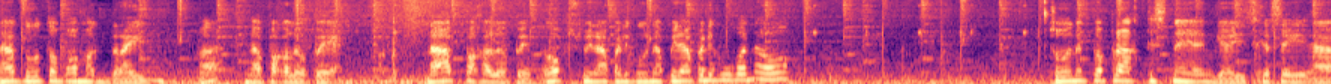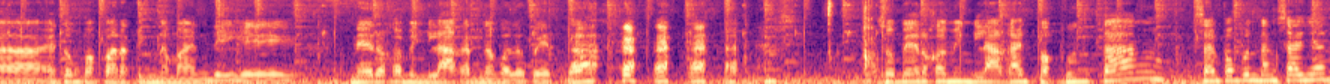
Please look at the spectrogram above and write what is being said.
natuto pa mag-drive. Ha? Napakalupit. Napakalupit. Oops, pinapaligo na. Pinapaligo ka na oh. So nagpa-practice na yan guys kasi ah, etong paparating na Monday eh meron kaming lakad na malupit. so meron kaming lakad papuntang saan papuntang saan yan?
